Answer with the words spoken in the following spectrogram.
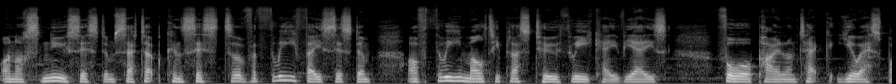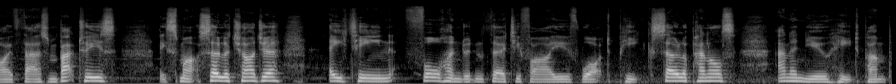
Onur's new system setup consists of a three-phase system of three MultiPlus two 3 kVAs, four Pylontech US 5000 batteries, a smart solar charger, 18 435 watt peak solar panels, and a new heat pump.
